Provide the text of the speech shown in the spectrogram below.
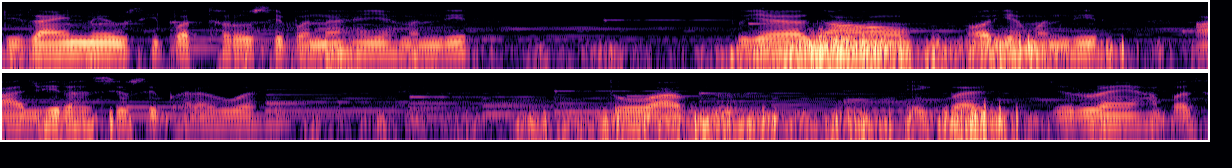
डिज़ाइन में उसी पत्थरों से बना है यह मंदिर। तो यह गाँव और यह मंदिर आज भी रहस्यों से भरा हुआ है। तो आप एक बार ज़रूर आए यहाँ पास।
